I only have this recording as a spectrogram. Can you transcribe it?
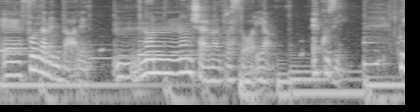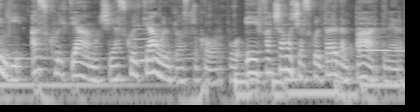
È fondamentale, mm, non, non c'è un'altra storia, è così. Quindi ascoltiamoci, ascoltiamo il nostro corpo e facciamoci ascoltare dal partner.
